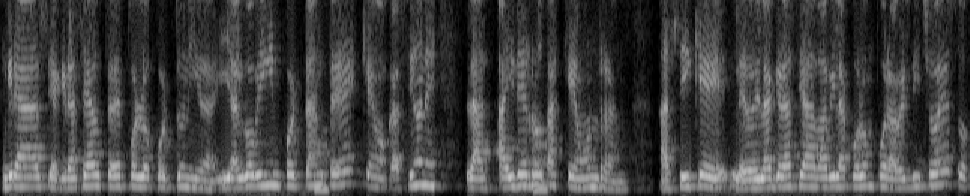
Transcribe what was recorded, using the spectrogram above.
Gracias, gracias a ustedes por la oportunidad. Y algo bien importante es que en ocasiones hay derrotas que honran. Así que le doy las gracias a Dávila Colón por haber dicho eso,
